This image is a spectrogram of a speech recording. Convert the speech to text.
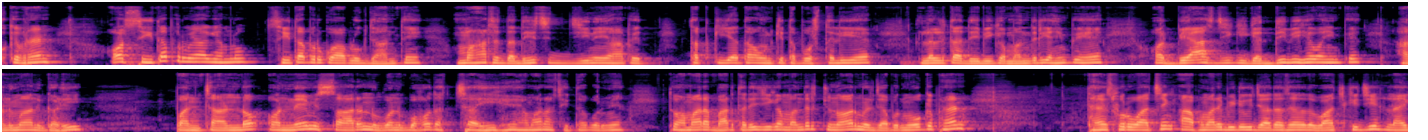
ओके फ्रेंड और सीतापुर में आगे हम लोग, सीतापुर को आप लोग जानते हैं महर्षि दधीच जी ने यहाँ पे तप किया था, उनकी तपोस्थली है, ललिता देवी का मंदिर यहीं पे है, और ब्यास जी की गद्दी भी है वहीं पे हनुमान गढ़ी पंचांडव और नेमिसारण वन बहुत अच्छा ही है हमारा सीतापुर में। तो हमारा भारतरी जी का मंदिर चुनार मिर्ज़ापुर में। Okay friend thanks for watching आप हमारे वीडियो को ज़्यादा से ज़्यादा वॉच कीजिए लाइक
